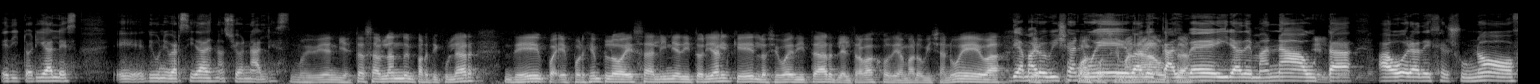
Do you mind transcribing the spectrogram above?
editoriales eh, de universidades nacionales. Muy bien, y estás hablando en particular de, eh, por ejemplo, esa línea editorial que lo llevó a editar el trabajo de Amaro Villanueva. De Amaro Villanueva, de Calveira, de Manauta, ahora de Gershunov,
